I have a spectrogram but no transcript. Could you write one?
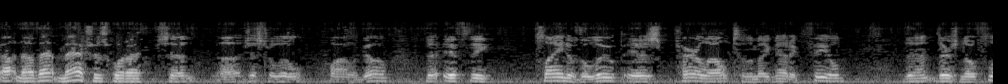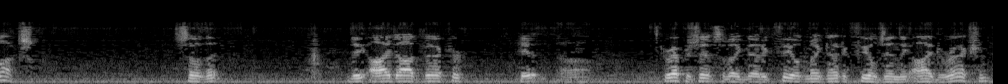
Uh, now that matches what I said uh, just a little while ago, that if the plane of the loop is parallel to the magnetic field, then there's no flux. So that the I dot vector it uh, represents the magnetic field. Magnetic field's in the I direction.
